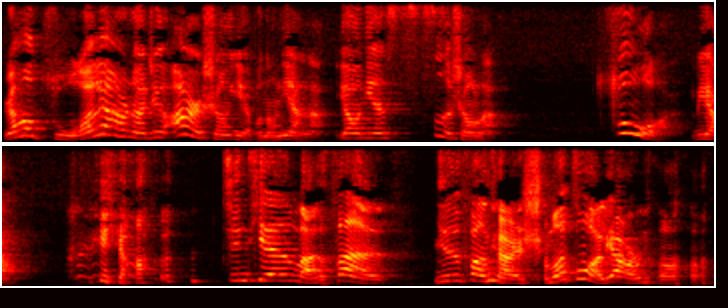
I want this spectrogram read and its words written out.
然后佐料呢？这个二声也不能念了，要念四声了。佐料，哎 呀，今天晚饭您放点什么佐料呢？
